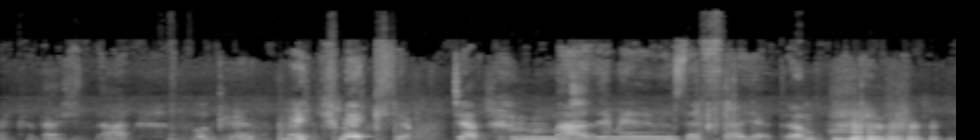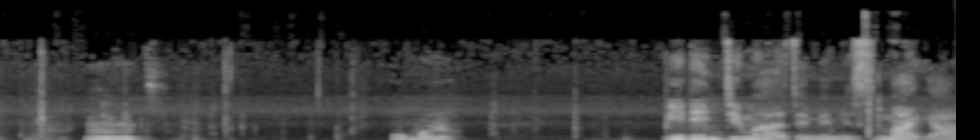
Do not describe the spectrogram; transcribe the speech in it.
arkadaşlar. Bugün ekmek yapacağız. Evet. Malzemelerimizi sayalım. Evet. O maya. Birinci malzememiz maya.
